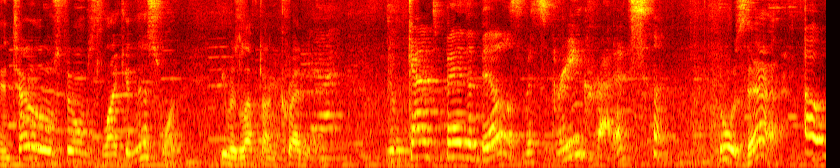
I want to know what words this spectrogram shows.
In 10 of those films, like in this one, he was left uncredited. You can't pay the bills with screen credits. Who was that? Oh,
